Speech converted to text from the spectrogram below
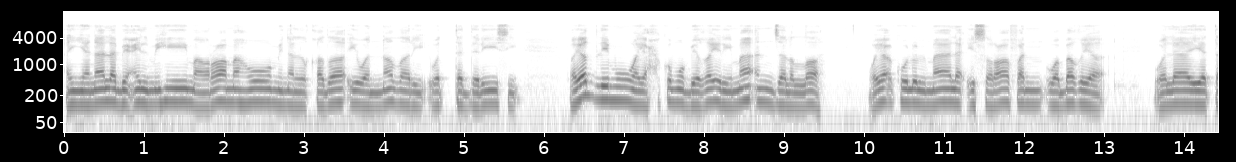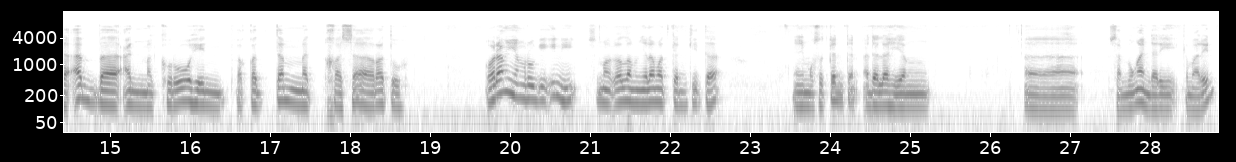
an yanala bi'ilmihi ma ramahu min al-qada'i wan-nadhari wat-tadrisi fayadlimu wa yahkumu bighairi ma anzalallah wa ya'kulu al-mala israfan wa baghya ولا يتأبى عن مكروه فقد تمت خسارته Orang yang rugi ini semoga Allah menyelamatkan kita yang dimaksudkan kan adalah yang uh, sambungan dari kemarin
